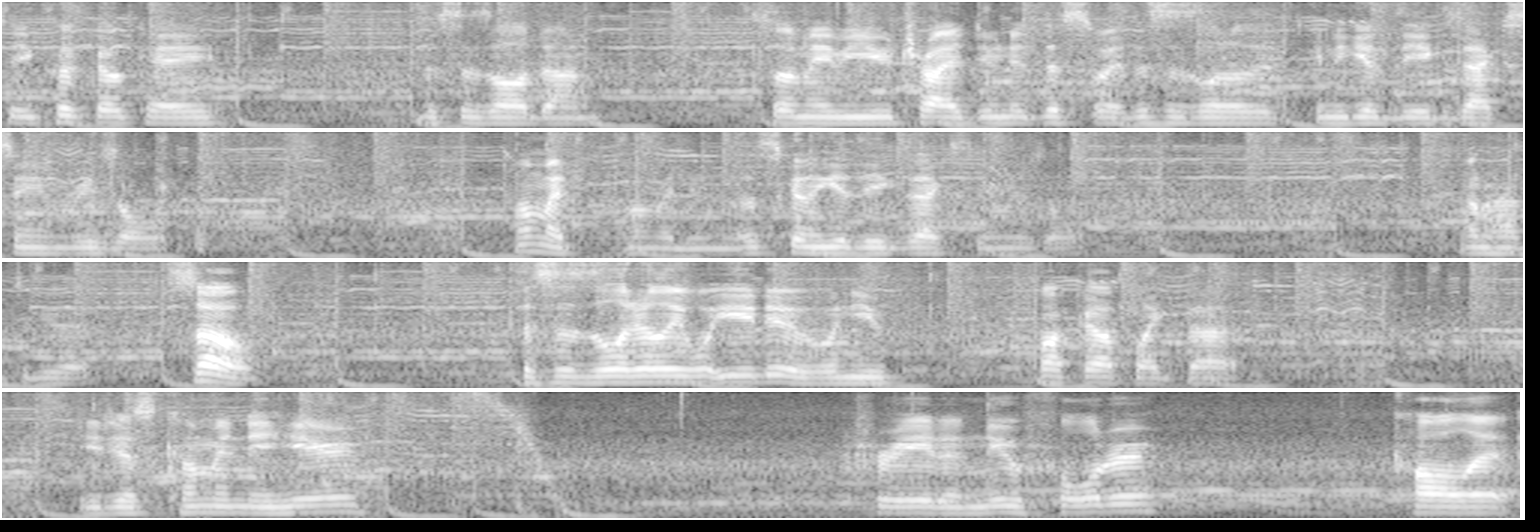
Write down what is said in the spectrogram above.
so you click OK. This is all done. So maybe you try doing it this way. This is literally going to give the exact same result. What am I, what am I doing? It's going to give the exact same result. I don't have to do that. So, this is literally what you do when you fuck up like that. You just come into here, create a new folder, call it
